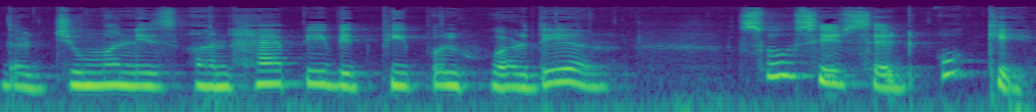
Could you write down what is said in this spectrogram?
that Juman is unhappy with people who are there. So she said, Okay,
